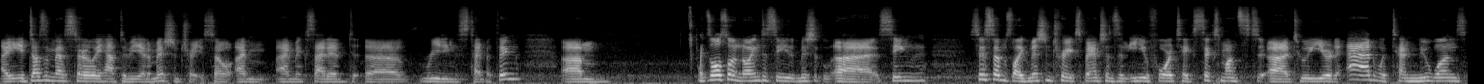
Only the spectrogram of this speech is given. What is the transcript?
I, it doesn't necessarily have to be in a mission tree, so I'm I'm excited uh, reading this type of thing. Um, it's also annoying to see mission, uh, seeing Systems like mission tree expansions in EU4 take six months to, uh, to, a year to add, with 10 new ones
